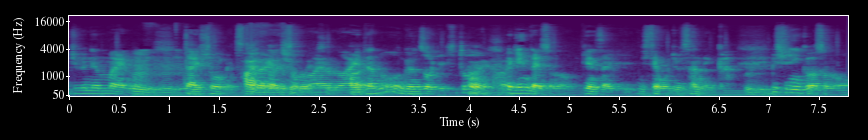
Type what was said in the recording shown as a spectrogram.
40年前うんのうん。大消滅と言われる、はいその、間の群像劇と、現代、その、現在2053年か。主人公はその、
